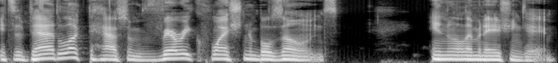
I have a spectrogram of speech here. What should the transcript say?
It's a bad luck to have some very questionable zones in an elimination game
